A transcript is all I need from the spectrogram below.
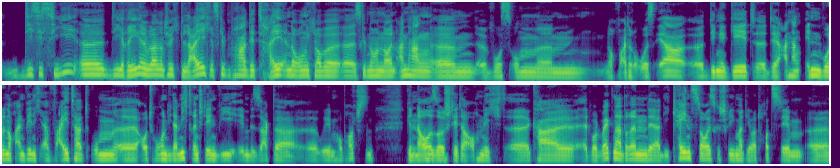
DCC. Äh, die Regeln bleiben natürlich gleich. Es gibt ein paar Detailänderungen. Ich glaube, äh, es gibt noch einen neuen Anhang, ähm, äh, wo es um ähm, noch weitere OSR-Dinge geht. Äh, der Anhang N wurde noch ein wenig erweitert um äh, Autoren, die da nicht drinstehen, wie eben besagter äh, William Hope Hodgson. Genauso steht da auch nicht äh, Karl Edward Wagner drin, der die Kane Stories geschrieben hat, die aber trotzdem äh,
